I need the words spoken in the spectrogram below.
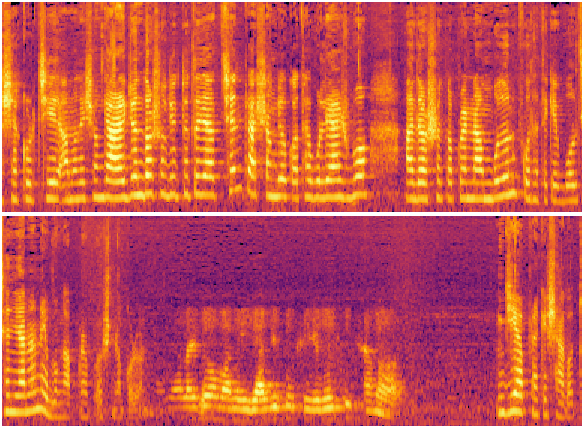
আশা করছি আমাদের সঙ্গে আরেকজন দর্শক যুক্ত যাচ্ছেন। তার সঙ্গেও কথা বলে আসব। আর দর্শক আপনার নাম বলুন কোথা থেকে বলছেন জানান এবং আপনার প্রশ্ন করুন। আমি গাজীপুর থেকে বলছি সানোয়ার জি আপনাকে স্বাগত।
